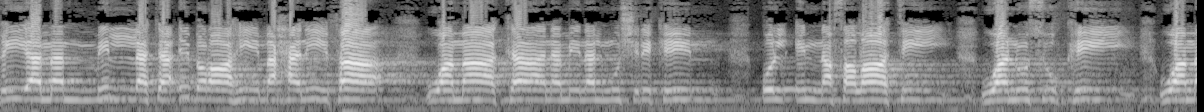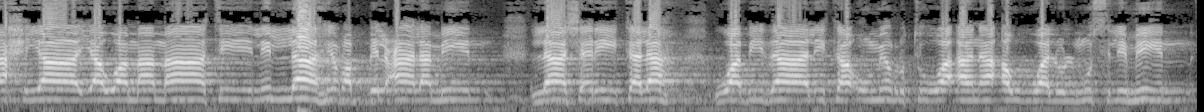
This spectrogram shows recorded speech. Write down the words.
قيما ملة إبراهيم حنيفا. وما كان من المشركين. قل إن صلاتي ونسكي ومحياي ومماتي لله رب العالمين. لا شريك له وبذلك أمرت وأنا أول المسلمين.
